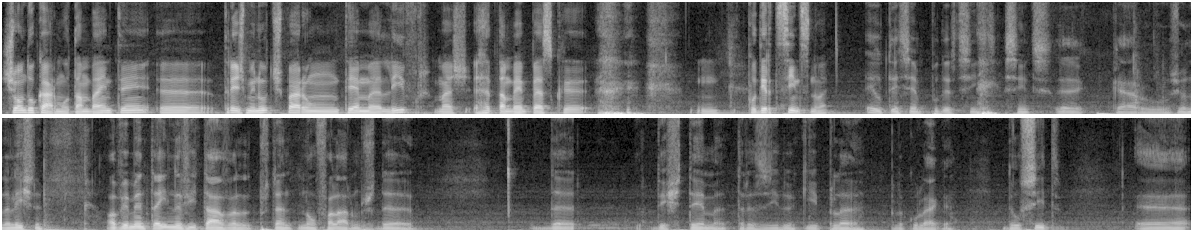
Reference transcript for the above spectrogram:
João do Carmo também tem uh, três minutos para um tema livre, mas uh, também peço que um poder de síntese, não é? Eu tenho sempre poder de síntese, uh, caro jornalista. Obviamente é inevitável, portanto, não falarmos de, de, deste tema trazido aqui pela, pela colega da UCIT. Uh,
